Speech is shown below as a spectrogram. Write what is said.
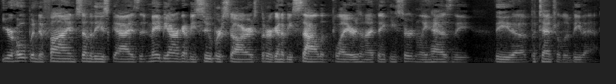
you're hoping to find some of these guys that maybe aren't going to be superstars, but are going to be solid players. And I think he certainly has the the uh, potential to be that.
